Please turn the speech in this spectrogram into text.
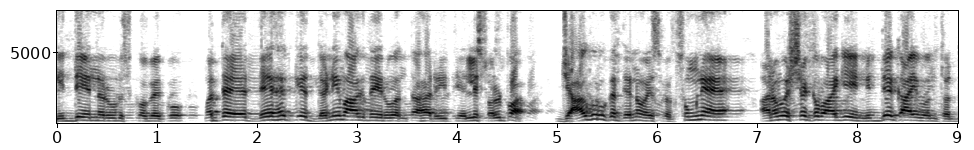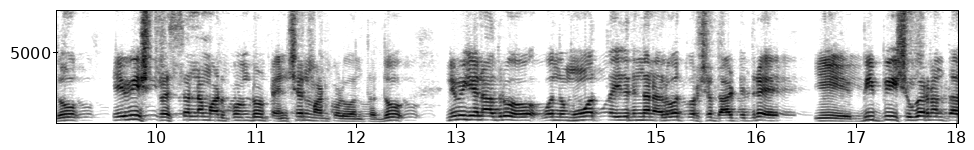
ನಿದ್ದೆಯನ್ನು ರೂಢಿಸ್ಕೋಬೇಕು, ಮತ್ತೆ ದೇಹಕ್ಕೆ ದಣಿವಾಗದೆ ಇರುವಂತಹ ರೀತಿಯಲ್ಲಿ ಸ್ವಲ್ಪ ಜಾಗರೂಕತೆಯನ್ನು ವಹಿಸ್ಬೇಕು. ಸುಮ್ಮನೆ ಅನವಶ್ಯಕವಾಗಿ ನಿದ್ದೆ ಕಾಯುವಂಥದ್ದು ಹೆವಿ ಸ್ಟ್ರೆಸ್ ಅನ್ನ ಮಾಡ್ಕೊಂಡು ಟೆನ್ಷನ್ ಮಾಡ್ಕೊಳ್ಳುವಂಥದ್ದು, ನಿಮಗೇನಾದ್ರೂ ಒಂದು ಮೂವತ್ತೈದರಿಂದ ನಲವತ್ತು ವರ್ಷ ದಾಟಿದ್ರೆ ಈ ಬಿ ಪಿ ಶುಗರ್ ನಂತಹ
